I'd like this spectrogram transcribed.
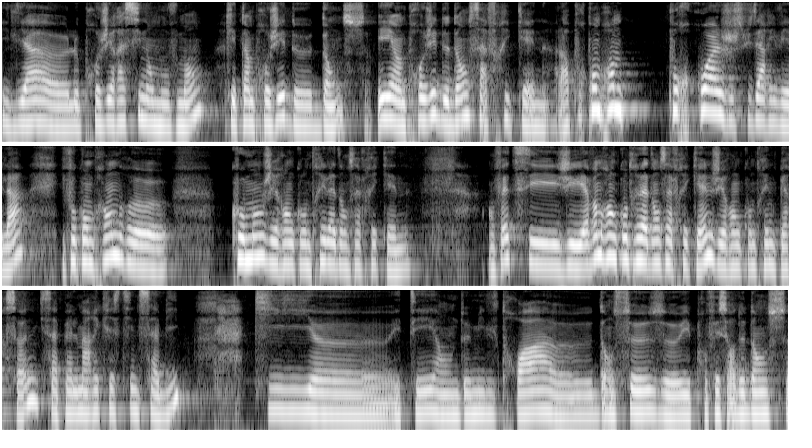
il y a euh, le projet Racine en mouvement, qui est un projet de danse et un projet de danse africaine. Alors pour comprendre pourquoi je suis arrivée là, il faut comprendre euh, comment j'ai rencontré la danse africaine. En fait, j'ai avant de rencontrer la danse africaine, j'ai rencontré une personne qui s'appelle Marie-Christine Sabi, qui euh, était en 2003 danseuse et professeure de danse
